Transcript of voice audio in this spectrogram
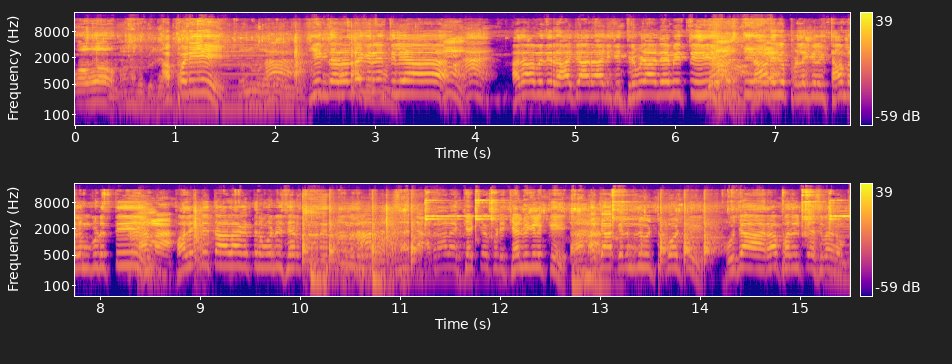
போவோம். அப்படி இந்த நல்ல அதாவது ராஜா ராணிக்கு திருவிழா நியமித்து நாடக பிள்ளைகளுக்கு தாம்பலம் கொடுத்து. பழைய தாளாகத்தில் ஒன்று சேர்த்தார் அதனால கேட்கக்கூடிய கேள்விகளுக்கு ராஜா கிடந்து விட்டு போட்டு உஜாரா பதில் பேச வேணும்.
